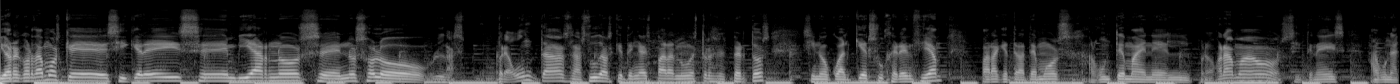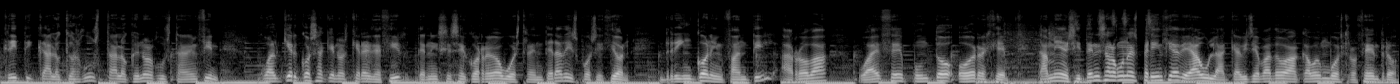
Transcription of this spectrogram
Y os recordamos que si queréis eh, enviarnos eh, no solo las preguntas, las dudas que tengáis para nuestros expertos, sino cualquier sugerencia para que tratemos algún tema en el programa o si tenéis alguna crítica, lo que os gusta, lo que no os gusta, en fin, cualquier cosa que nos queráis decir, tenéis ese correo a vuestra entera disposición, rincóninfantil.org. También, si tenéis alguna experiencia de aula que habéis llevado a cabo en vuestro centro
